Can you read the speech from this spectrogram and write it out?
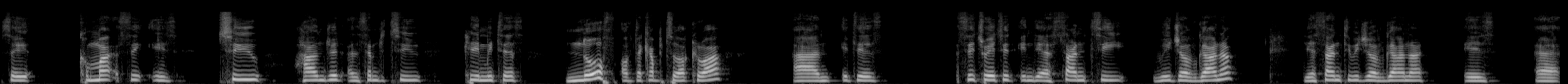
So Kumasi is 272 kilometers north of the capital Accra, and it is situated in the Asante region of Ghana. The Asante region of Ghana is uh,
